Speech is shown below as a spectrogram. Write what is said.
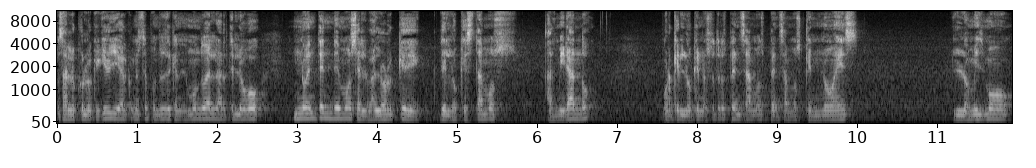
o sea, lo, con lo que quiero llegar con este punto es de que en el mundo del arte luego no entendemos el valor que, de lo que estamos admirando, porque lo que nosotros pensamos, pensamos que no es lo mismo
